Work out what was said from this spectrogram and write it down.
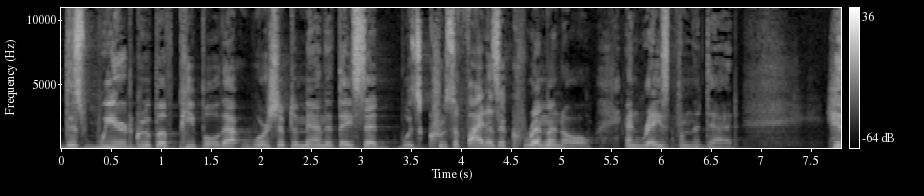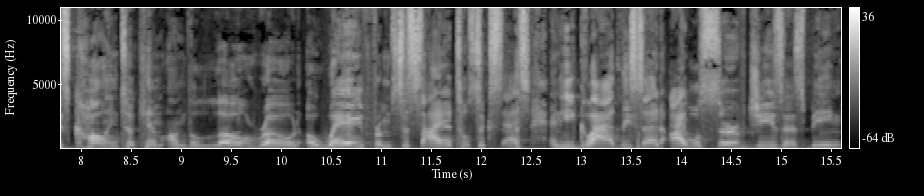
this weird group of people that worshiped a man that they said was crucified as a criminal and raised from the dead. His calling took him on the low road away from societal success, and he gladly said, I will serve Jesus, being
